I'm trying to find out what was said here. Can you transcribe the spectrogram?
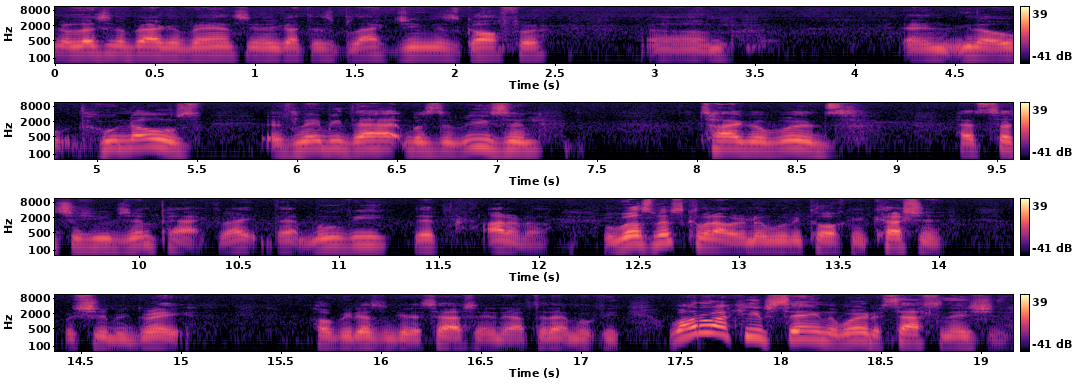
you know, Legend of Bagger Vance, you know, you got this black genius golfer. Um, and, you know, who knows if maybe that was the reason Tiger Woods had such a huge impact, right? That movie that, I don't know. Will Smith's coming out with a new movie called Concussion, which should be great. Hope he doesn't get assassinated after that movie. Why do I keep saying the word assassination?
